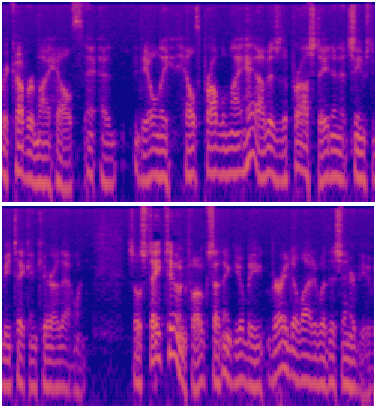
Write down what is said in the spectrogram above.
recover my health. The only health problem I have is the prostate, and it seems to be taking care of that one. So stay tuned, folks. I think you'll be very delighted with this interview.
